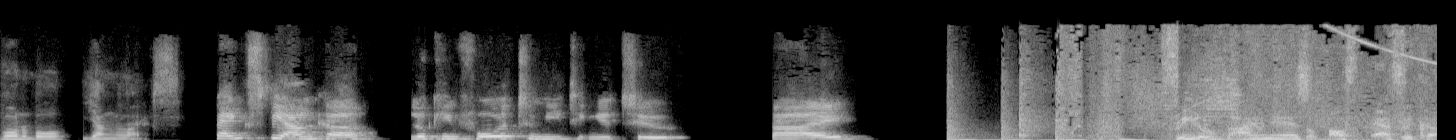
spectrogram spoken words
vulnerable young lives. Thanks, Bianca. Looking forward to meeting you too. Bye. Freedom Pioneers of Africa.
